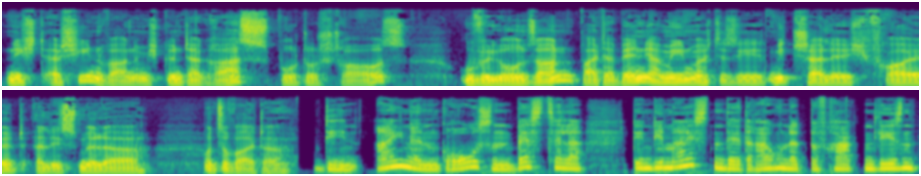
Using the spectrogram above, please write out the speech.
nicht erschienen war, nämlich Günter Grass, Boto Strauß, Uwe Jonsson, Walter Benjamin möchte sie, Mitscherlich, Freud, Alice Miller, und so weiter. Den einen großen Bestseller, den die meisten der 300 Befragten lesen,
